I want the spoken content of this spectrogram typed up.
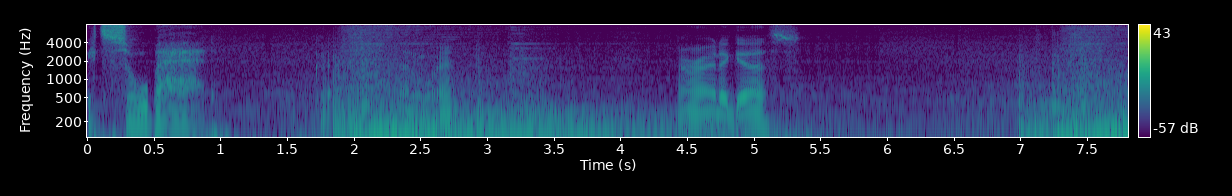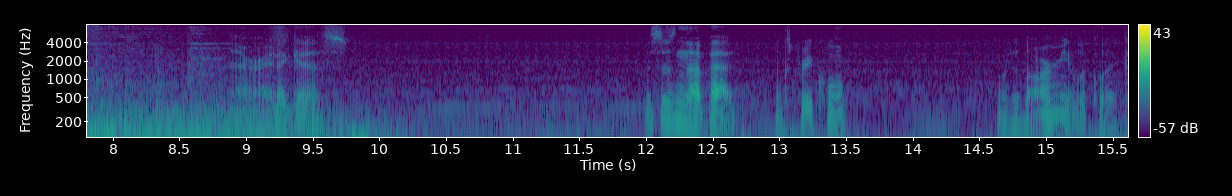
It's so bad. Okay, anyway. Alright, I guess. Alright, I guess. This isn't that bad. Looks pretty cool. What does the army look like?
